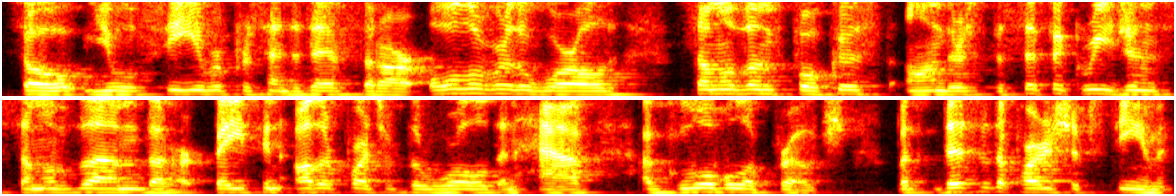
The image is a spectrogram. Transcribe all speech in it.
So you'll see representatives that are all over the world, some of them focused on their specific regions, some of them that are based in other parts of the world and have a global approach but this is the partnerships team.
